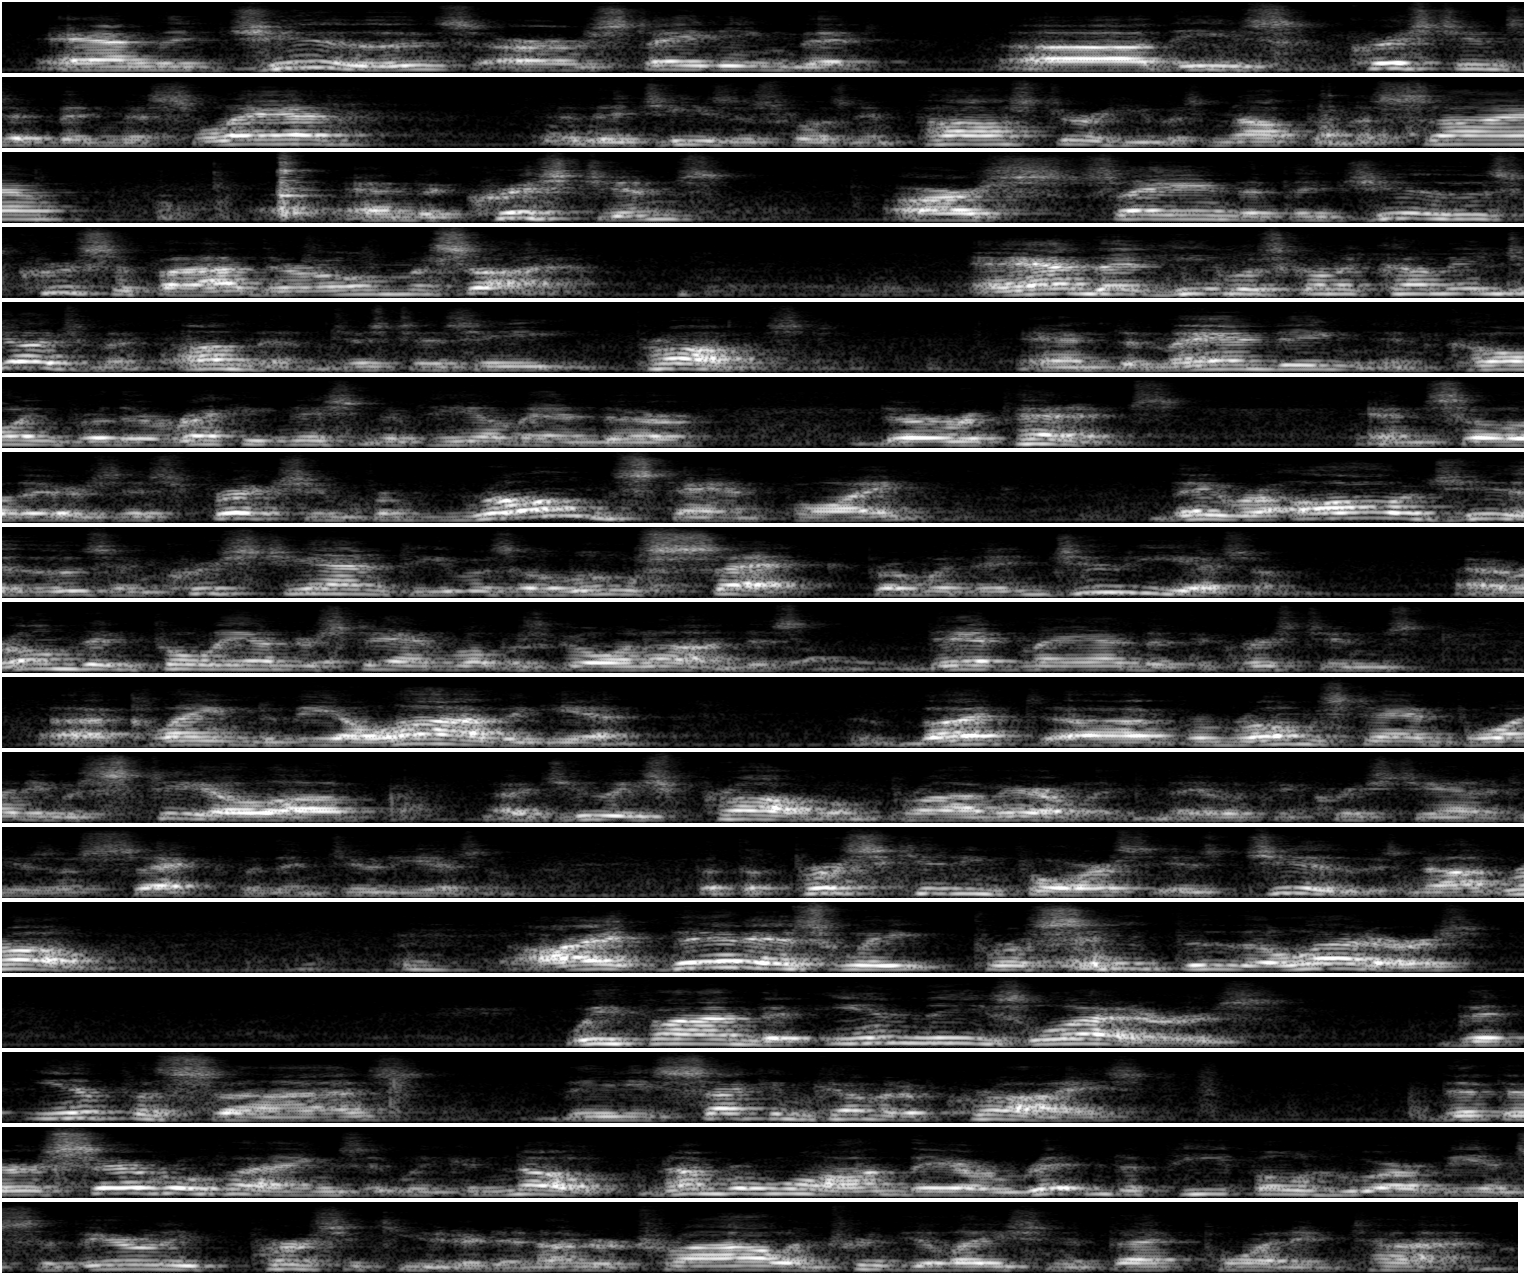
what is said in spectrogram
And the Jews are stating that uh, these Christians have been misled, that Jesus was an impostor, he was not the Messiah. And the Christians are saying that the Jews crucified their own Messiah and that he was going to come in judgment on them, just as he promised, and demanding and calling for their recognition of him and their, their repentance. And so there's this friction. From Rome's standpoint, they were all Jews, and Christianity was a little sect from within Judaism. Uh, Rome didn't fully understand what was going on. This dead man that the Christians uh, claimed to be alive again. But uh, from Rome's standpoint, it was still a, a Jewish problem primarily. They looked at Christianity as a sect within Judaism. But the persecuting force is Jews, not Rome. All right, then as we proceed through the letters, we find that in these letters that emphasize the second coming of Christ, that there are several things that we can note. Number one, they are written to people who are being severely persecuted and under trial and tribulation at that point in time.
